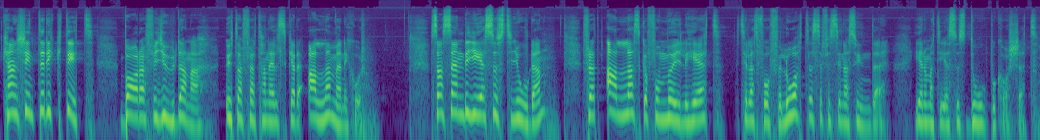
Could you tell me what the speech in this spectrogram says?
Kanske inte riktigt bara för judarna, utan för att han älskade alla människor. Så han sände Jesus till jorden för att alla ska få möjlighet till att få förlåtelse för sina synder genom att Jesus dog på korset.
